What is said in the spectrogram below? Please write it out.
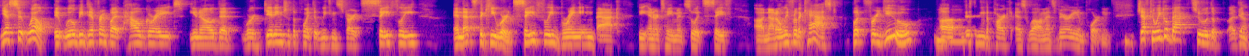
Yes, it will. It will be different, but how great, you know, that we're getting to the point that we can start safely, and that's the key word, safely bringing back the entertainment so it's safe, uh, not only for the cast, but for you uh, Mhm. visiting the park as well. And that's very important. Jeff, can we go back to the I think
